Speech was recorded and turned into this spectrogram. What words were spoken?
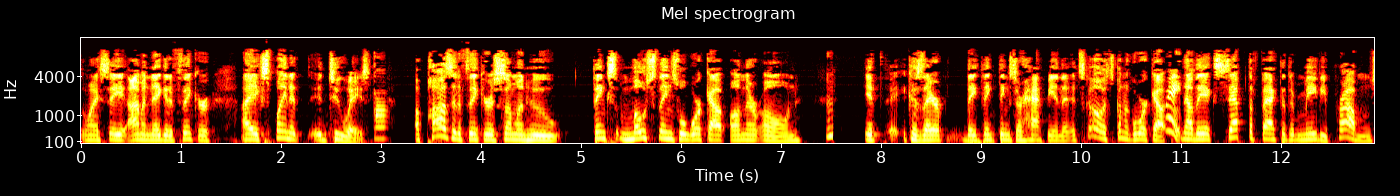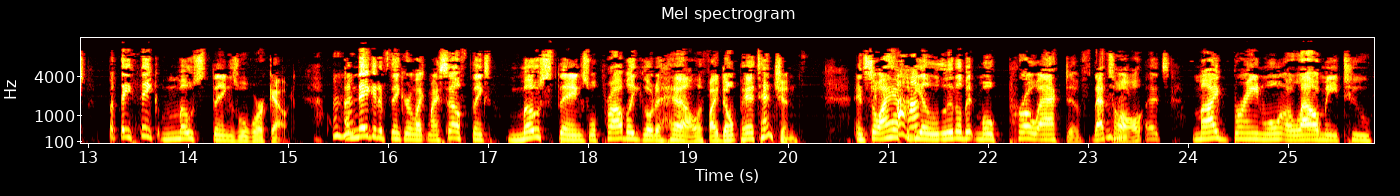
when I say I'm a negative thinker. I explain it in two ways. A positive thinker is someone who thinks most things will work out on their own, if because they're they think things are happy and that it's oh it's going to work out. Right. Now they accept the fact that there may be problems, but they think most things will work out. Mm-hmm. A negative thinker like myself thinks most things will probably go to hell if I don't pay attention. And so I have to be uh-huh. a little bit more proactive. That's mm-hmm. all. It's my brain won't allow me to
